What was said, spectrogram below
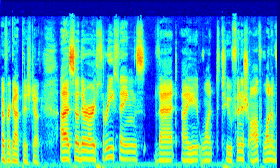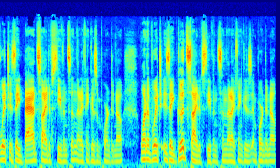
I forgot this joke. Uh, so there are three things that I want to finish off. One of which is a bad side of Stevenson that I think is important to know. One of which is a good side of Stevenson that I think is important to know.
